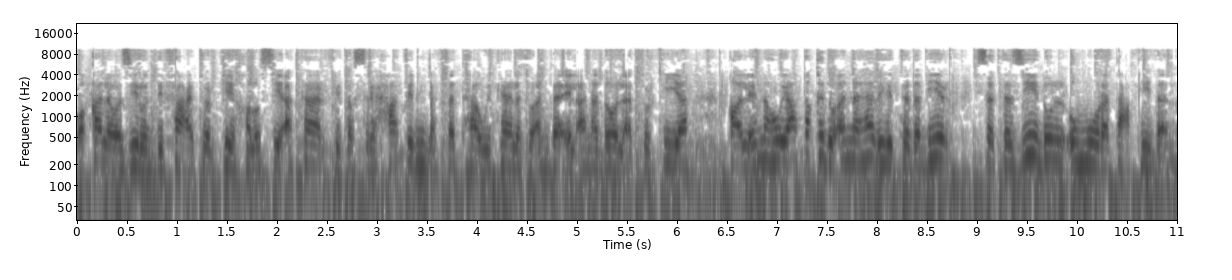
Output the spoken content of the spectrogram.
وقال وزير الدفاع التركي خلوصي أكار في تصريحات بثتها وكالة أنباء الأنادول التركية قال إنه يعتقد أن هذه التدابير ستزيد الأمور تعقيدا.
